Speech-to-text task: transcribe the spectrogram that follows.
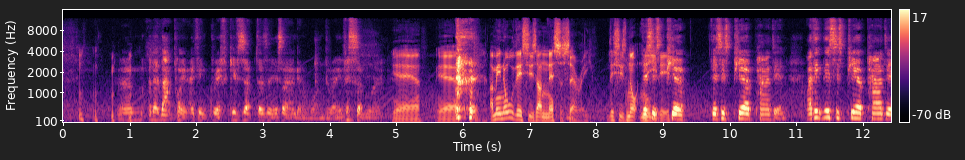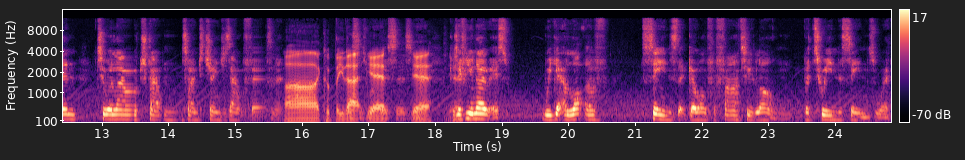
um, and at that point, I think Griff gives up, doesn't it? It's like, I'm going to wander over somewhere. Yeah, yeah. I mean, all this is unnecessary. This is not This needed. This is pure. This is pure padding. I think this is pure padding to allow Troughton time to change his outfit, isn't it? Ah, it could be that. yeah. this is, yeah. Because yeah. if you notice, we get a lot of scenes that go on for far too long between the scenes where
